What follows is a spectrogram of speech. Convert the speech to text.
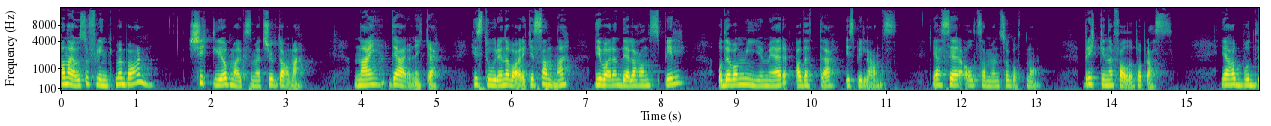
Han er jo så flink med barn. Skikkelig oppmerksomhetssjuk dame. Nei, det er hun ikke. Historiene var ikke sanne. De var en del av hans spill. Og det var mye mer av dette i spillet hans. Jeg ser alt sammen så godt nå. Brikkene faller på plass. Jeg har bodd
